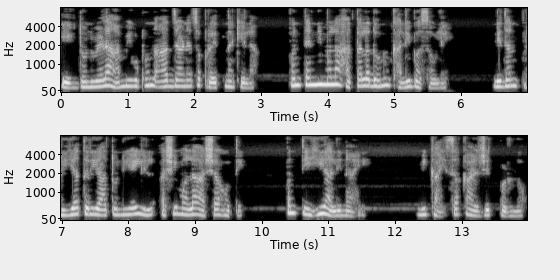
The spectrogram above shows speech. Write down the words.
एक दोन वेळा मी उठून आत जाण्याचा प्रयत्न केला पण त्यांनी मला हाताला धरून खाली बसवले. निदान प्रिया तरी आतून येईल अशी मला आशा होती पण तीही आली नाही. मी काहीसा काळजीत पडलो.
